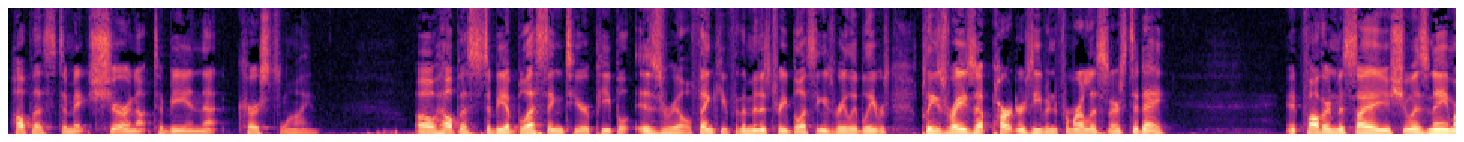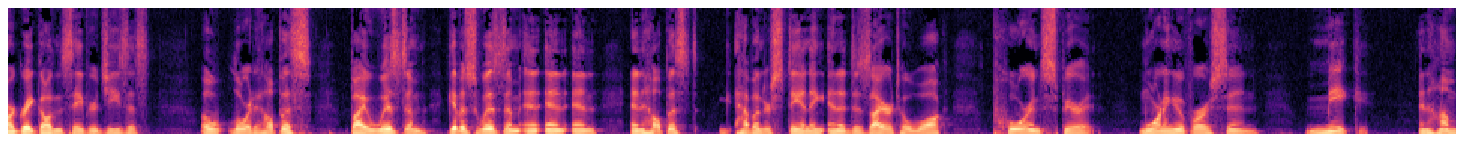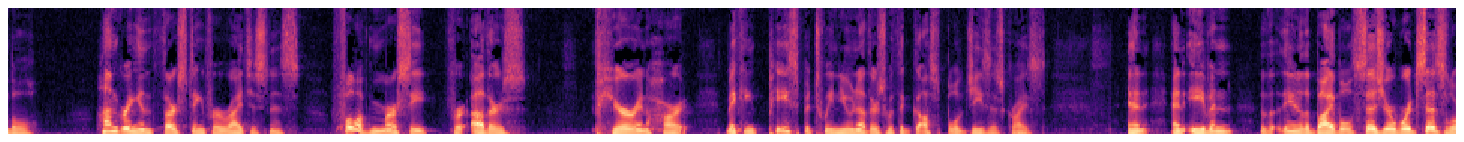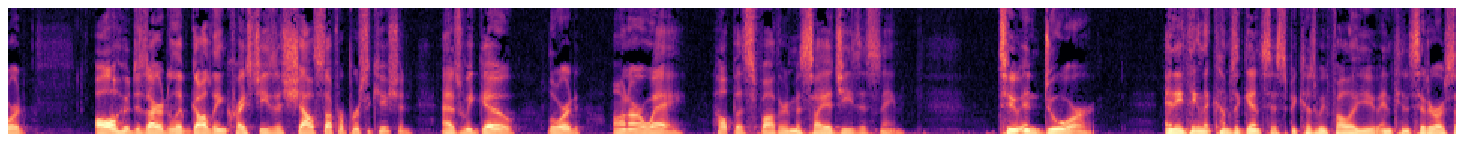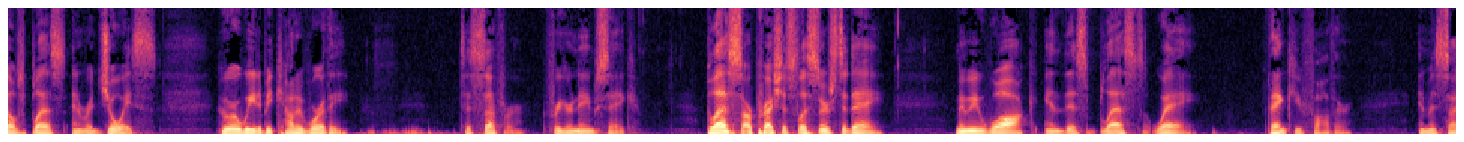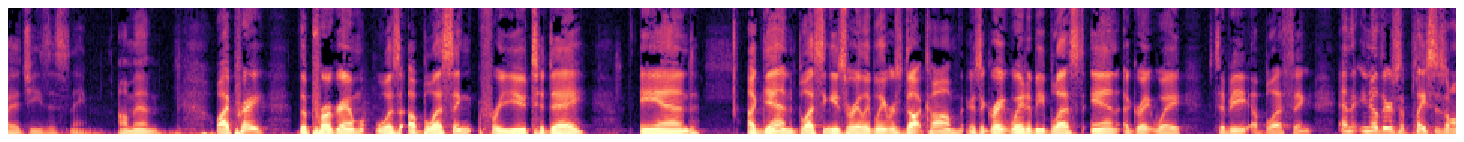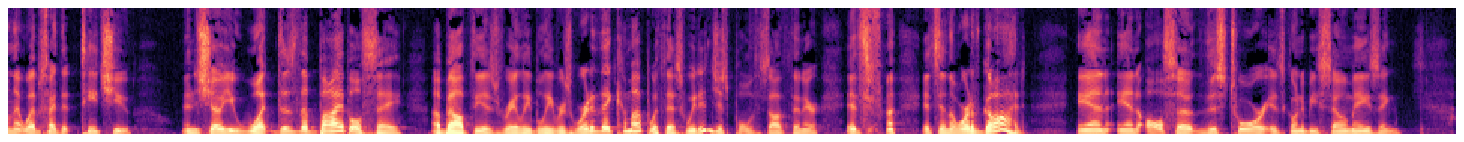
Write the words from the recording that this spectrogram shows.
Help us to make sure not to be in that cursed line. Oh, help us to be a blessing to your people, Israel. Thank you for the ministry blessing Israeli believers. Please raise up partners, even from our listeners today. And Father and Messiah Yeshua's name, our great God and Savior Jesus. Oh, Lord, help us by wisdom. Give us wisdom and, and, and, and help us have understanding and a desire to walk poor in spirit, mourning over our sin, meek and humble, hungering and thirsting for righteousness, full of mercy for others, pure in heart, making peace between you and others with the gospel of Jesus Christ. And and even you know the Bible says your word says, Lord, all who desire to live godly in Christ Jesus shall suffer persecution. As we go, Lord, on our way, help us, Father, in Messiah Jesus' name, to endure anything that comes against us because we follow you and consider ourselves blessed and rejoice. Who are we to be counted worthy to suffer for your name's sake. Bless our precious listeners today. May we walk in this blessed way. Thank you, Father, in Messiah Jesus' name. Amen. Well, I pray the program was a blessing for you today. And again, blessingisraelibelievers.com is a great way to be blessed and a great way to be a blessing. And you know, there's places on that website that teach you and show you what does the Bible say about the Israeli believers. Where did they come up with this? We didn't just pull this out of thin air. It's it's in the Word of God, and and also this tour is going to be so amazing.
